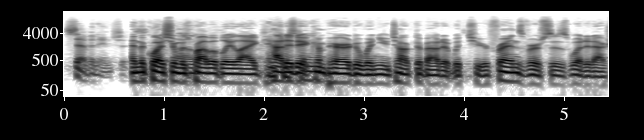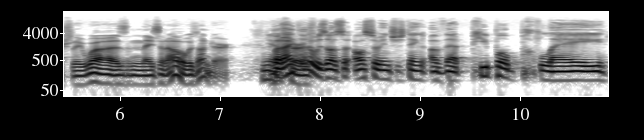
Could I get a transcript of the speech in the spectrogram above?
seven inches. and the question was Um, probably like, how did it compare to when you talked about it with to your friends versus what it actually was? And they said, oh, it was under. but I thought it was also also interesting of that people play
